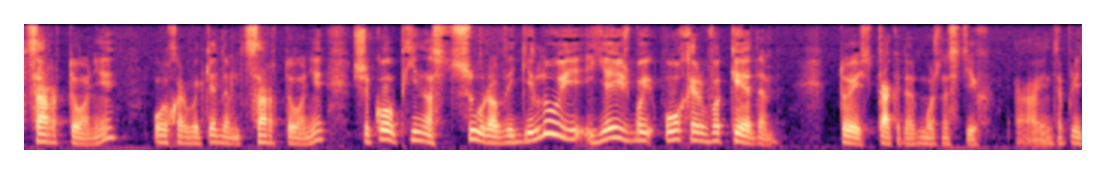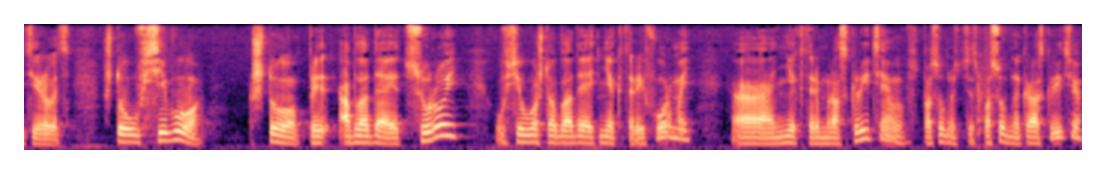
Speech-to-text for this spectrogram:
цартони, охар вакедом цартони, шикол пхина цура вегилуи, ейшбой охер вакедом. То есть, как это можно стих интерпретировать, что у всего что обладает сурой, у всего, что обладает некоторой формой, э, некоторым раскрытием, способностью, способна к раскрытию,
